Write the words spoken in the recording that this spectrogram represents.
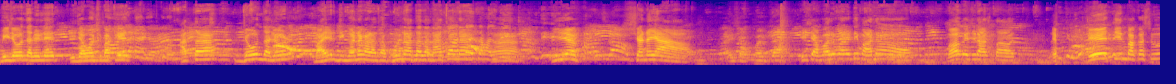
मी जेवण झालेले आहेत ही जेवणची बाकी आहेत. आता जेवण झाल्यावर बाहेर धिंगाणा काढायचा. फुल नाचायचा नाचा ना. हा. ही एक. शनया. ही शंभर मराठी भान बघ कशी नाचतात. हे तीन बाकासूर.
